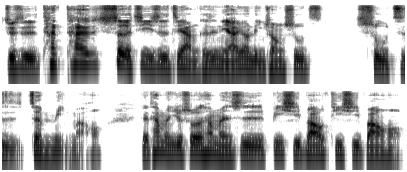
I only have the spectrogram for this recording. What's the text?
就是他他设计是这样，可是你要用临床数字。数字证明嘛，哦，可，他们就说他们是 B 细胞、T 细胞，哦，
